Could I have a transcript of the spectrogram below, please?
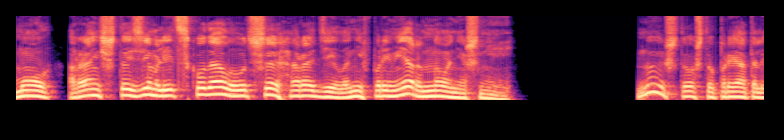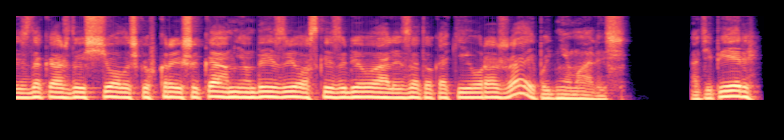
Мол, раньше-то землиц куда лучше родила, не в пример нонешней. Ну и что, что прятались до каждую щелочку в крыше камнем, да и звездкой забивали, зато какие урожаи поднимались. А теперь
